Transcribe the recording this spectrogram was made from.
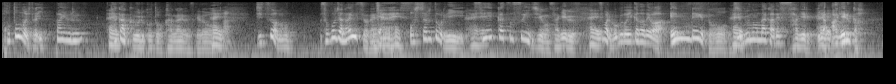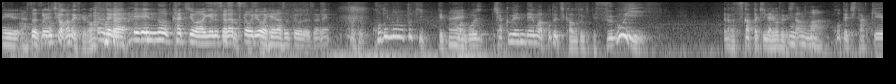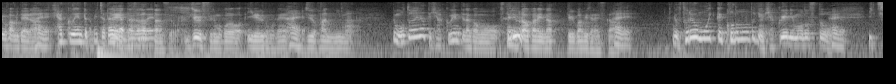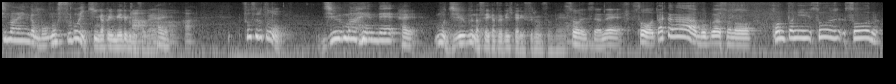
ほとんどの人がいっぱい売る、はい。高く売ることを考えるんですけど、はい。実はもうそこじゃないんですよね。じゃないです。おっしゃる通り、はい。生活水準を下げる、はい。つまり僕の言い方では円レートを自分の中で下げる、い、はい。や上げるか、えーそうこれどっちですねかわかんないですけど。だからえ円の価値を上げるから使う量を減らすってことですよね。そうですよ子供の時って、はい。まあ、50 100円でまあポテチ買う時ってすごいなんか使った気になりませんでした、うんうんはポテチ高えわみたいな、はい、100円とかめっちゃ高かね、ったですよ。ね高かったんですよ。ジュースにもこう入れるのもね、はい。自動販にも、はい。でも大人になって100円ってなんかもう捨てるようなお金になってるわけじゃないですか、はい。でもそれをもう一回子供の時の100円に戻すと、はい。1万円がものすごい金額に見えてくるんですよね、はい。はそうすると10万円ではい。もう十分な生活ができたりするんですよね。そうですよね。そうだから僕はその本当にそうそう、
